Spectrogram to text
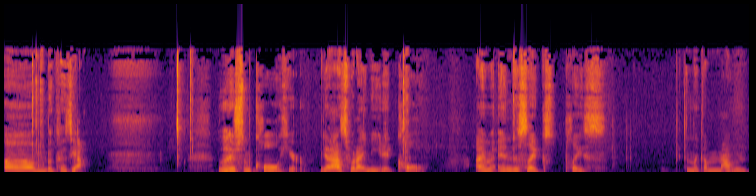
Um, because yeah. Ooh, there's some coal here. Yeah, that's what I needed. Coal. I'm in this like place, in like a mountain,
